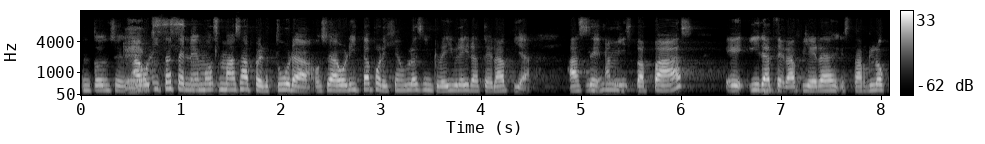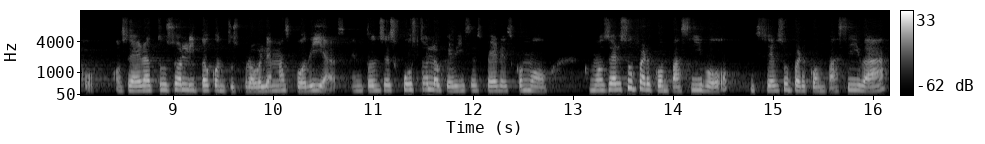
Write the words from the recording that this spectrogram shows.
Entonces, ahorita tenemos más apertura. O sea, ahorita, por ejemplo, es increíble ir a terapia. Hace, A mis papás eh, ir a terapia era estar loco, o sea, era tú solito con tus problemas podías. Entonces, justo lo que dices, Fer, es como, como ser súper compasivo y ser súper compasiva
